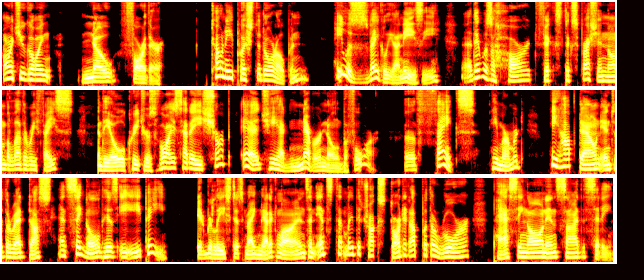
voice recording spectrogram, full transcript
aren't you going—" "No farther." Tony pushed the door open. He was vaguely uneasy. Uh, there was a hard, fixed expression on the leathery face, and the old creature's voice had a sharp edge he had never known before. Uh, "Thanks," he murmured. He hopped down into the red dust and signaled his EEP. It released its magnetic lines and instantly the truck started up with a roar, passing on inside the city.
